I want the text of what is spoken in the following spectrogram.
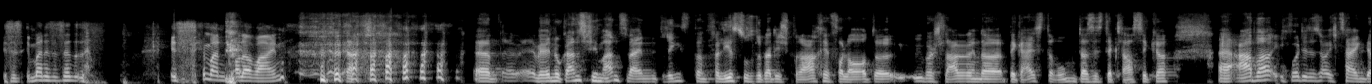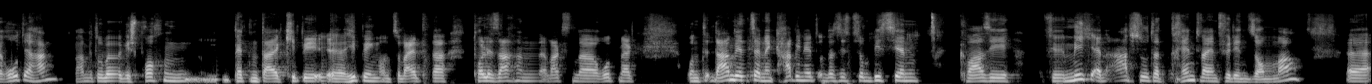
ist es immer eine, ist es immer ein toller Wein? Äh, wenn du ganz viel Mannswein trinkst, dann verlierst du sogar die Sprache vor lauter überschlagender Begeisterung. Das ist der Klassiker. Äh, aber ich wollte das euch zeigen. Der rote Hang, da haben wir drüber gesprochen, Pettental, Kippi, äh, Hipping und so weiter. Tolle Sachen, erwachsener Rotmerk. Und da haben wir jetzt ein Kabinett und das ist so ein bisschen quasi für mich ein absoluter Trendwein für den Sommer. Äh,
